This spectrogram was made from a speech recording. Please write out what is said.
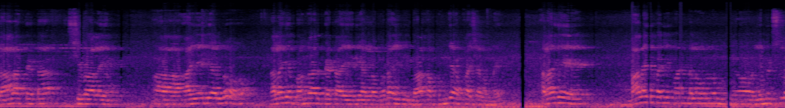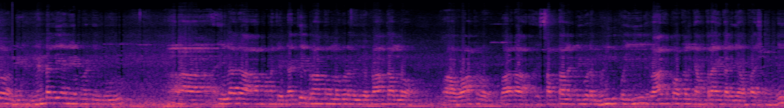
లాలాపేట శివాలయం. ఆ, ఆ ఏరియాల్లో అలాగే బంగారుపేట ఏరియాల్లో కూడా ఇవి బాగా పొంగే అవకాశాలు ఉన్నాయి. అలాగే బాలాయపల్లి మండలం లిమిట్స్లో నిండలి అనేటువంటి ఊరు. ఇలాగా మనకి డక్కిల్ ప్రాంతంలో కూడా వివిధ ప్రాంతాల్లో వాటర్ బాగా సప్తాలన్నీ కూడా మునిగిపోయి రాకపోకలకి అంతరాయం కలిగే అవకాశం ఉంది.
